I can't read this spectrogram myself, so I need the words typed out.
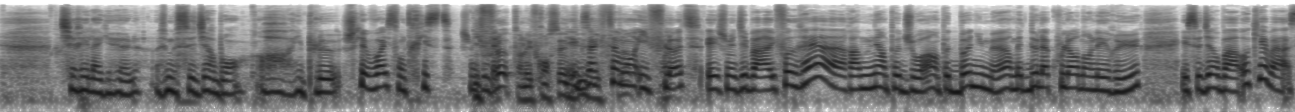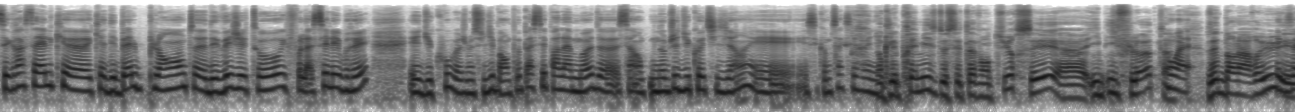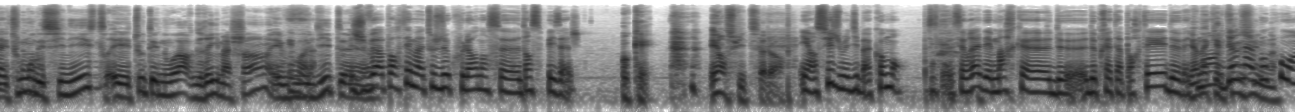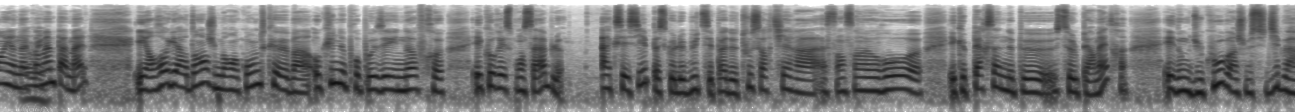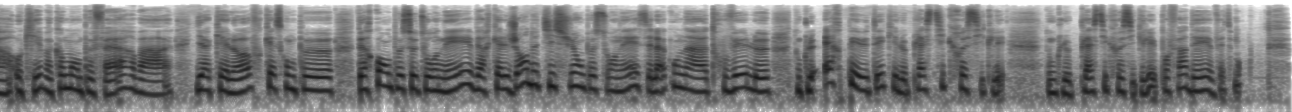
tirer la gueule. Je me suis dire bon, oh, il pleut. Je les vois, ils sont tristes. Je me Ils dis, bah, flottent, hein, les Français. Exactement, ils flottent. flottent. Et je me dis, bah, il faudrait euh, ramener un peu de joie, un peu de bonne humeur, mettre de la couleur dans les rues et se dire, bah, ok, bah, c'est grâce à elle qu'il y a des belles plantes, euh, des végétaux, il faut la célébrer. Et du coup, bah, je me suis dit, bah, on peut passer par la mode, euh, c'est un, objet du quotidien et, et c'est comme ça que c'est venu. Donc les prémices de cette aventure, c'est euh, ils, ils flottent. Ouais. Vous êtes dans la rue et tout le monde est sinistre et tout est noir, gris, machin, et vous Et vous voilà. dites. euh, Je veux apporter ma touche de couleur dans ce, dans ce paysage. Ok. Et ensuite, alors Et ensuite, je me dis, bah, comment? Parce que c'est vrai, des marques euh, de, de prêt-à-porter, de y en a vêtements, il y en a, beaucoup, hein, il y en a Eh quand oui. même pas mal. Et en regardant, je me rends compte que ben, aucune ne proposait une offre éco-responsable accessible parce que le but c'est pas de tout sortir à, à 500 euros euh, et que personne ne peut se le permettre. Et donc du coup ben, je me suis dit bah ok bah comment on peut faire? Bah il y a quelle offre? Qu'est-ce qu'on peut vers quoi on peut se tourner? Vers quel genre de tissu on peut se tourner? Et c'est là qu'on a trouvé le donc le RPET qui est le plastique recyclé. Donc le plastique recyclé pour faire des vêtements.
